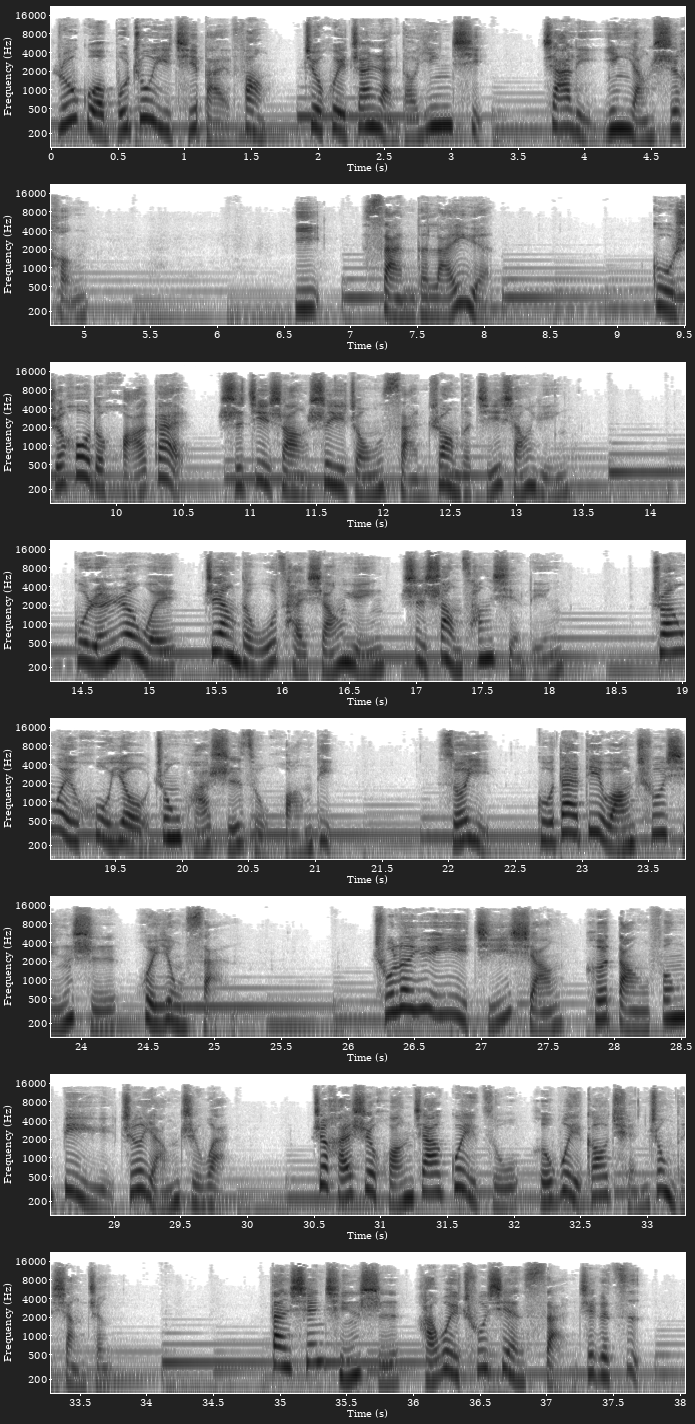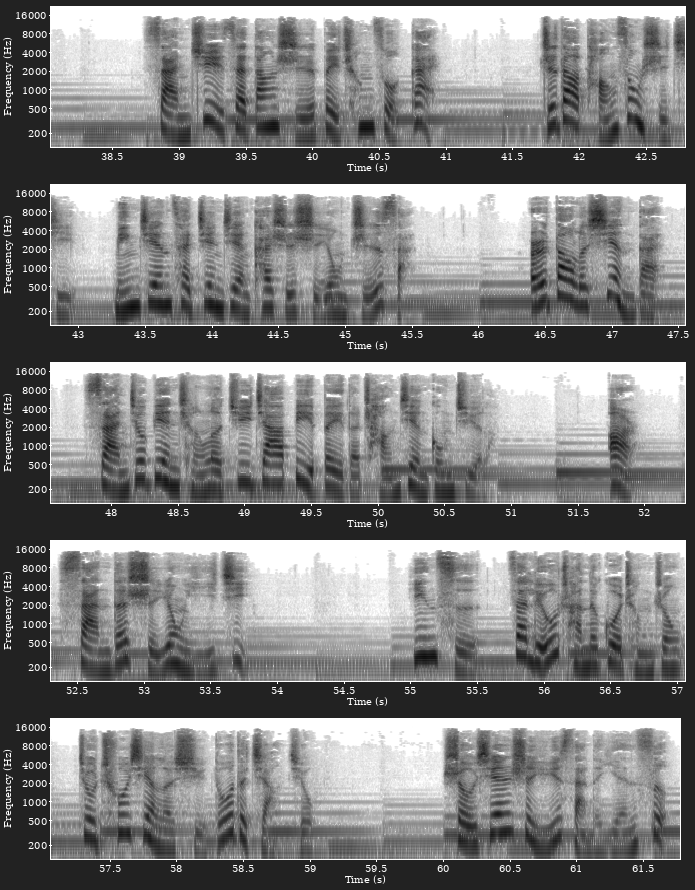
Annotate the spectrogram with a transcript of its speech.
如果不注意其摆放，就会沾染到阴气，家里阴阳失衡。一伞的来源，古时候的华盖实际上是一种伞状的吉祥云。古人认为这样的五彩祥云是上苍显灵，专为护佑中华始祖皇帝，所以。古代帝王出行时会用伞，除了寓意吉祥和挡风避雨遮阳之外，这还是皇家贵族和位高权重的象征。但先秦时还未出现“伞”这个字，伞具在当时被称作盖，直到唐宋时期，民间才渐渐开始使用纸伞，而到了现代，伞就变成了居家必备的常见工具了。二。伞的使用遗迹，因此在流传的过程中就出现了许多的讲究。首先是雨伞的颜色，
